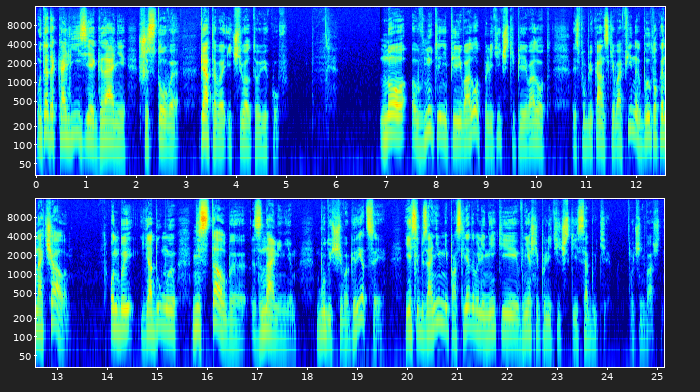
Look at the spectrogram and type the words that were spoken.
Вот эта коллизия грани шестого, пятого и четвертого веков. Но внутренний переворот, политический переворот республиканский в Афинах был только началом. Он бы, я думаю, не стал бы знаменем будущего Греции – если бы за ним не последовали некие внешнеполитические события, очень важные.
